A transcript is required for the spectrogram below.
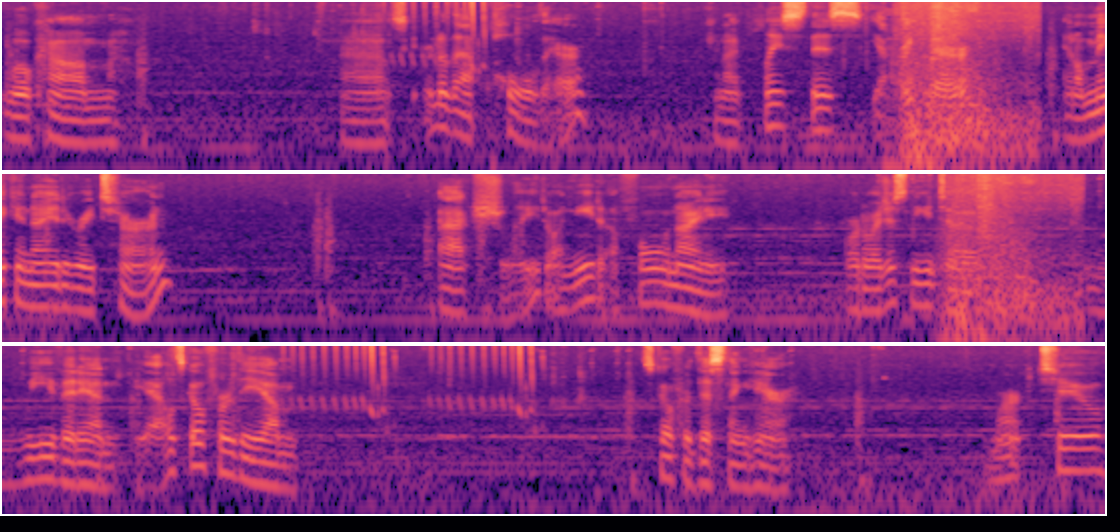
will come... Uh, let's get rid of that pole there. Can I place this? Yeah, right there. I'll make a 90 degree turn. Actually, do I need a full 90? Or do I just need to weave it in? Yeah, let's go for the, um, Let's go for this thing here. Mark 2.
